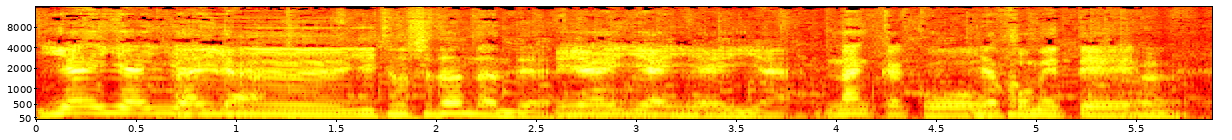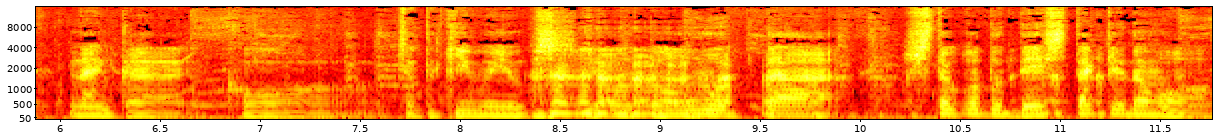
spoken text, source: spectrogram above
いやいやいやいや。唯一の手段なんで。いやいやいやいや。なんかこう、褒めて、うんなんか、こう、ちょっと気分よくしようと思った一言でしたけども、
